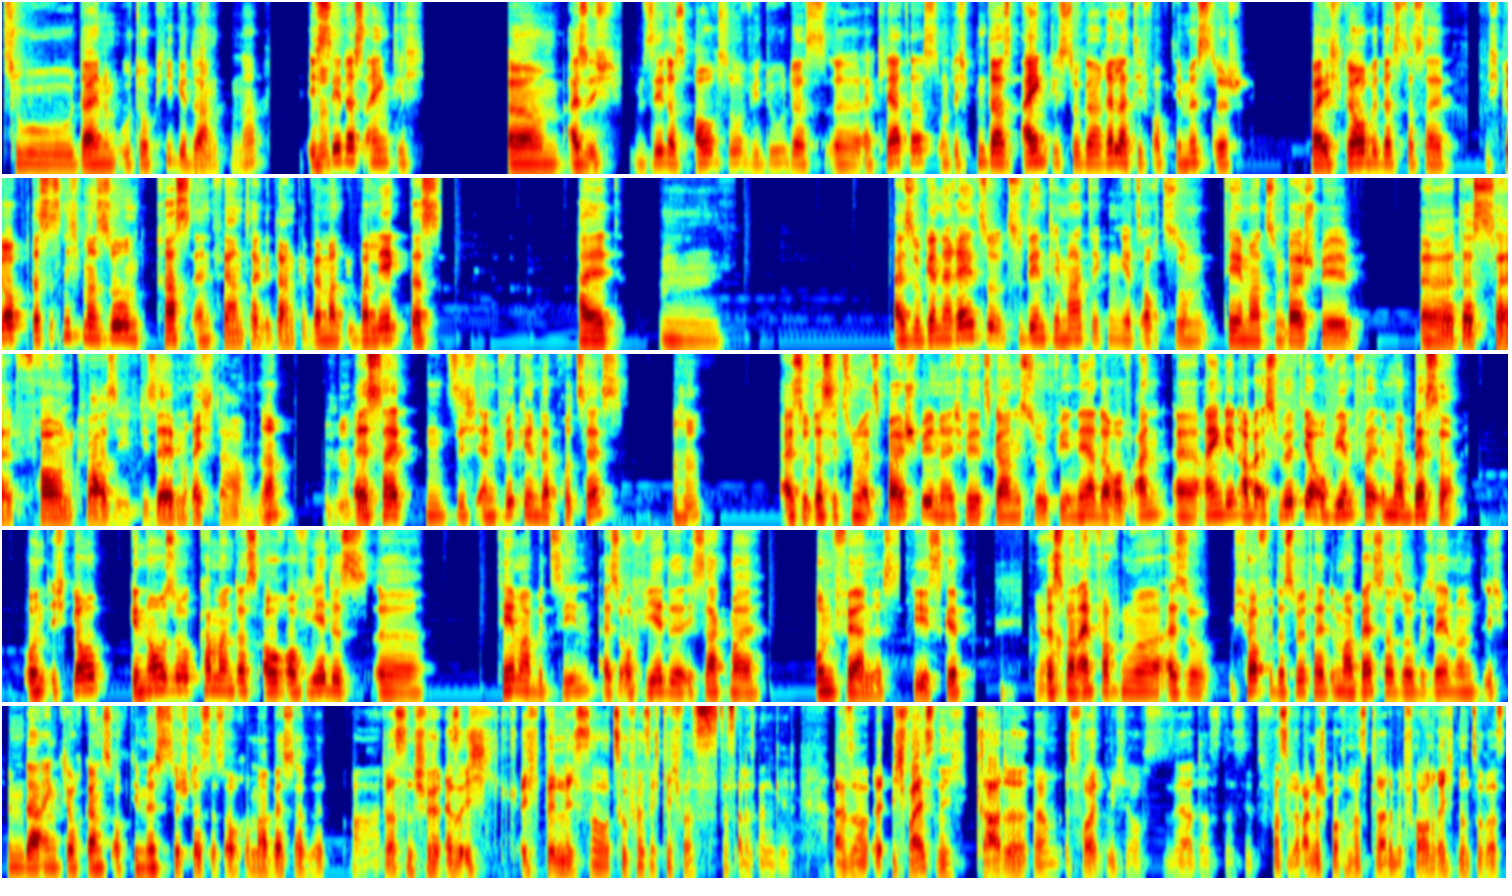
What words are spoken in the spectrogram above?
zu deinem Utopiegedanken, ne? Ich Mhm. sehe das eigentlich ähm, also, ich sehe das auch so, wie du das, äh, erklärt hast und ich bin da eigentlich sogar relativ optimistisch, weil ich glaube, dass das halt ich glaube, das ist nicht mal so 'n krass entfernter Gedanke, wenn man überlegt, dass halt, hm also, generell so zu den Thematiken, jetzt auch zum Thema zum Beispiel, äh, dass halt Frauen quasi dieselben Rechte haben, ne? Mhm. Es ist halt 'n sich entwickelnder Prozess. Mhm. Also, das jetzt nur als Beispiel, ne? Ich will jetzt gar nicht so viel näher darauf an äh, eingehen, aber es wird ja auf jeden Fall immer besser. Und ich glaube, genauso kann man das auch auf jedes, äh, Thema beziehen, also auf jede, ich sage mal, Unfairness, die es gibt, dass Ja. man einfach nur also, ich hoffe, das wird halt immer besser so gesehen und ich bin da eigentlich auch ganz optimistisch, dass es auch immer besser wird. Oh, du hast 'n schö also, ich ich bin nicht so zuversichtlich, was das alles angeht. Also, äh, ich weiß nicht, grade, ähm es freut mich auch sehr, dass das jetzt was du grad angesprochen hast, grade mit Frauenrechten und so was,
